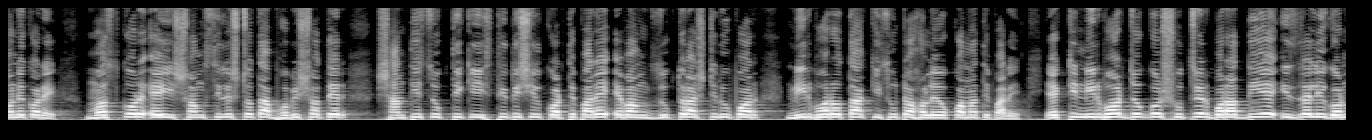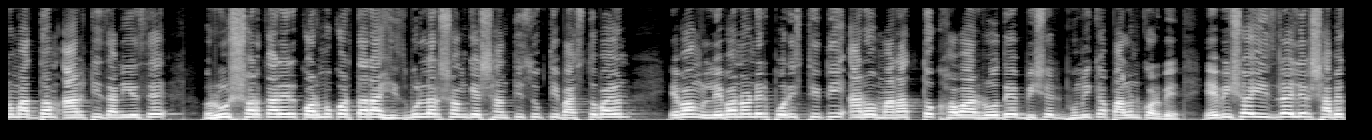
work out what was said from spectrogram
মনে করে, মস্কোর এই সংশ্লিষ্টতা ভবিষ্যতের শান্তি চুক্তিকে স্থিতিশীল করতে পারে এবং যুক্তরাষ্ট্রের উপর নির্ভরতা কিছুটা হলেও কমাতে পারে? একটি নির্ভরযোগ্য সূত্রের বরাত দিয়ে ইসরায়েলি গণমাধ্যম আরটি জানিয়েছে, রুশ সরকারের কর্মকর্তারা হিজবুল্লার সঙ্গে শান্তি চুক্তি বাস্তবায়ন এবং লেবাননের পরিস্থিতি আরও মারাত্মক হওয়ার রোধে বিশেষ ভূমিকা পালন করবে। এ বিষয়ে ইসরায়েলের সাবেক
